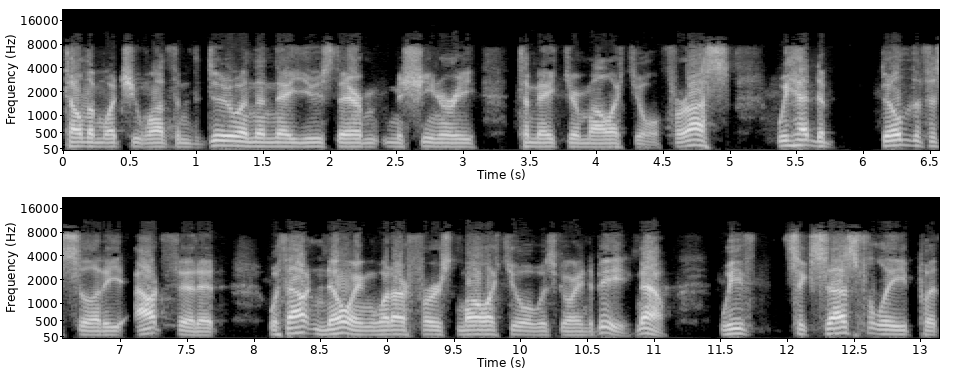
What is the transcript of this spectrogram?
tell them what you want them to do, and then they use their machinery to make your molecule. For us, we had to build the facility, outfit it, without knowing what our first molecule was going to be. Now, we've successfully put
